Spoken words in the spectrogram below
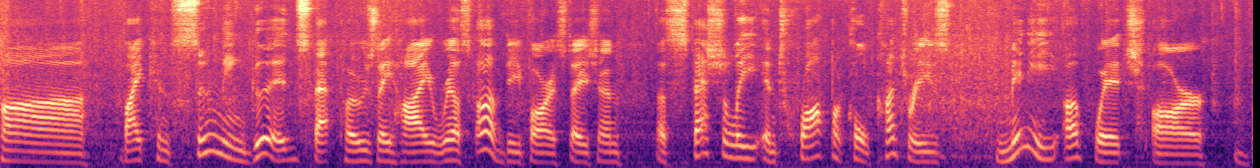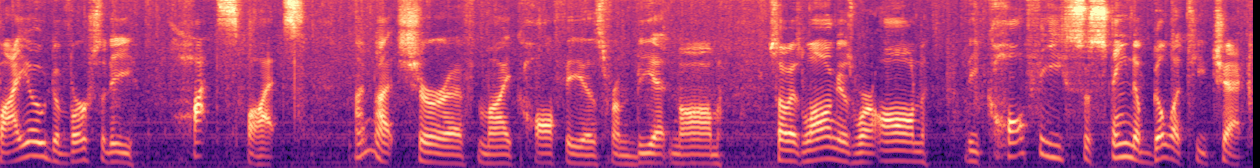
uh, by consuming goods that pose a high risk of deforestation, especially in tropical countries, many of which are biodiversity hotspots. I'm not sure if my coffee is from Vietnam. So as long as we're on the coffee sustainability check,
